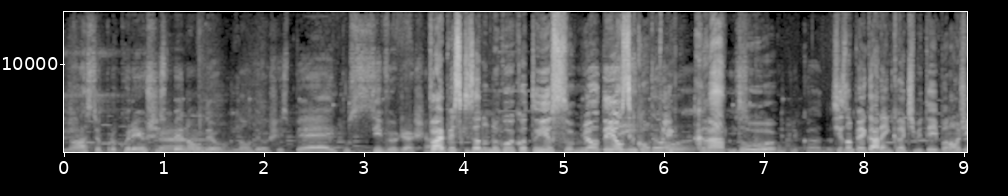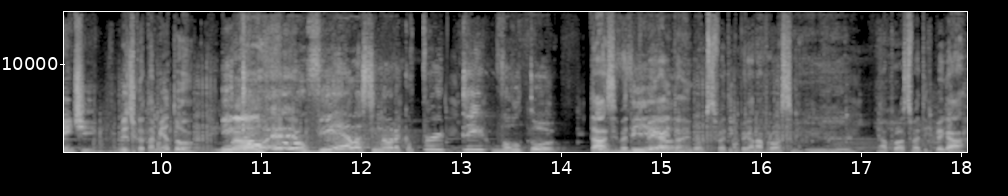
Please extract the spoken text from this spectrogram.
Nossa, eu procurei o XP, não deu. Não deu. O XP é impossível de achar. Vai pesquisando no Google enquanto isso. Meu Deus, que Então, Isso foi complicado. complicado. Vocês não pegaram a Enchantment Table, não, gente? Mesa de encantamento? Então, Não. eu, eu vi ela assim, na hora que eu apertei, voltou. Tá, Eu você vai ter que pegar ela. então, Igor. Você vai ter que pegar na próxima. Uhum. Na próxima vai ter que pegar.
